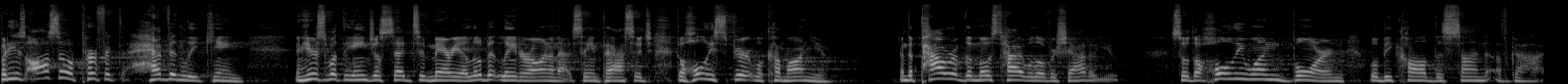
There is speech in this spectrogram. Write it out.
But he was also a perfect heavenly king. And here's what the angel said to Mary a little bit later on in that same passage. The Holy Spirit will come on you, and the power of the Most High will overshadow you. So the Holy One born will be called the Son of God.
